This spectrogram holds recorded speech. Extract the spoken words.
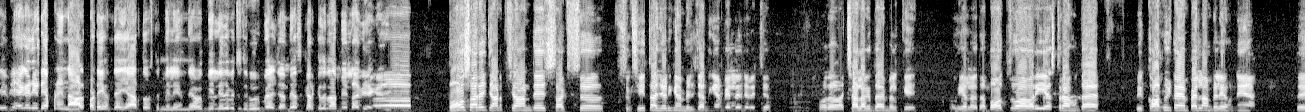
ਇਹ ਵੀ ਹੈਗਾ ਜਿਹੜੇ ਆਪਣੇ ਨਾਲ ਪੜੇ ਹੁੰਦੇ ਆ ਯਾਰ ਦੋਸਤ ਮਿਲੇ ਹੁੰਦੇ ਆ ਉਹ ਮੇਲੇ ਦੇ ਵਿੱਚ ਜ਼ਰੂਰ ਮਿਲ ਜਾਂਦੇ ਆ। ਇਸ ਕਰਕੇ ਤਾਂ ਮੇਲਾ ਵੀ ਹੈਗਾ ਜੀ। ਬਹੁਤ ਸਾਰੇ ਜਾਣ ਪਛਾਣ ਦੇ ਸ਼ਖਸ ਸ਼ਖਸੀਅਤਾਂ ਜਿਹੜੀਆਂ ਮਿਲ ਜਾਂਦੀਆਂ ਮੇਲੇ ਦੇ ਵਿੱਚ। ਔਰ ਅੱਛਾ ਲੱਗਦਾ ਹੈ ਮਿਲ ਕੇ ਵਧੀਆ ਲੱਗਦਾ। ਬਹੁਤ ਵਾਰੀ ਇਸ ਤਰ੍ਹਾਂ ਹੁੰਦਾ ਹੈ ਵੀ ਕਾਫੀ ਟਾਈਮ ਪਹਿਲਾਂ ਮਿਲੇ ਹੁੰਨੇ ਆ ਤੇ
